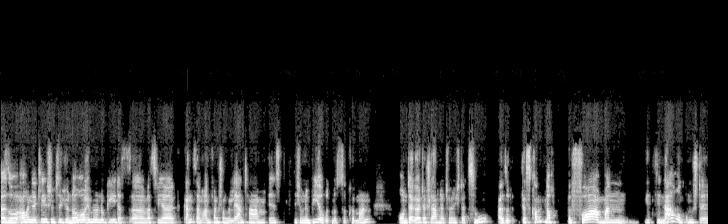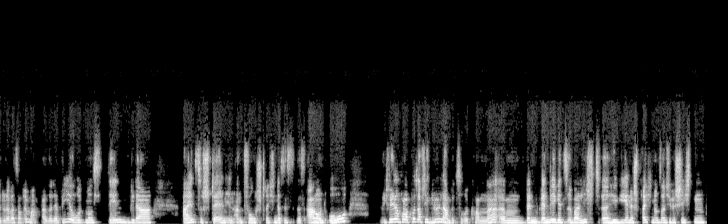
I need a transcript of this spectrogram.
Also auch in der klinischen Psychoneuroimmunologie, das, äh, was wir ganz am Anfang schon gelernt haben, ist, sich um den Biorhythmus zu kümmern. Und da gehört der Schlaf natürlich dazu. Also das kommt noch bevor man jetzt die Nahrung umstellt oder was auch immer. Also der Biorhythmus, den wieder einzustellen, in Anführungsstrichen, das ist das A und O. Ich will noch mal kurz auf die Glühlampe zurückkommen. Ne? Ähm, wenn, wenn wir jetzt über Lichthygiene sprechen und solche Geschichten,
